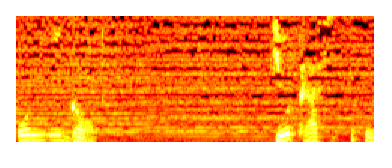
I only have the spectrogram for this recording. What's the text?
Only God. Theocracy. Hmm.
